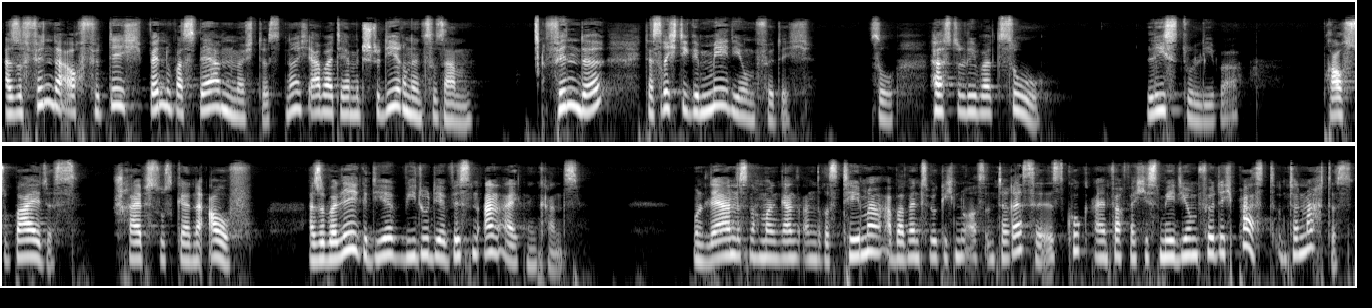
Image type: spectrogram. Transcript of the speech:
Also finde auch für dich, wenn du was lernen möchtest, ne, ich arbeite ja mit Studierenden zusammen, finde das richtige Medium für dich. So, hörst du lieber zu? Liest du lieber? Brauchst du beides? Schreibst du es gerne auf? Also überlege dir, wie du dir Wissen aneignen kannst. Und Lernen ist nochmal ein ganz anderes Thema, aber wenn es wirklich nur aus Interesse ist, guck einfach, welches Medium für dich passt und dann mach es.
